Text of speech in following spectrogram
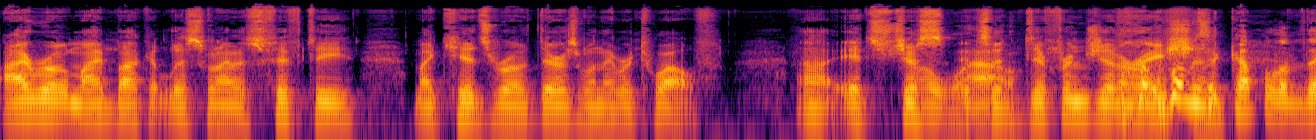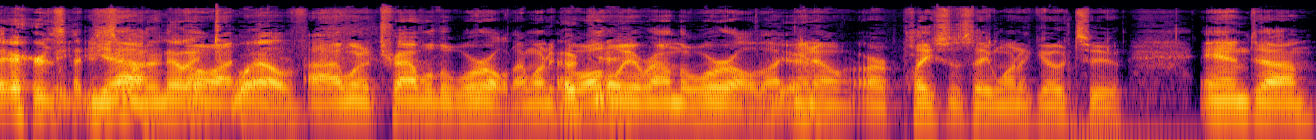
I wrote my bucket list when I was 50. My kids wrote theirs when they were 12. Uh, it's just, Oh, it's a wow. different What generation. was a couple of theirs? I just yeah. want to know Oh, at 12. I, want to travel the world. I want to go all the way around the world, uh, Yeah. you know, or places they want to go to. And, um,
